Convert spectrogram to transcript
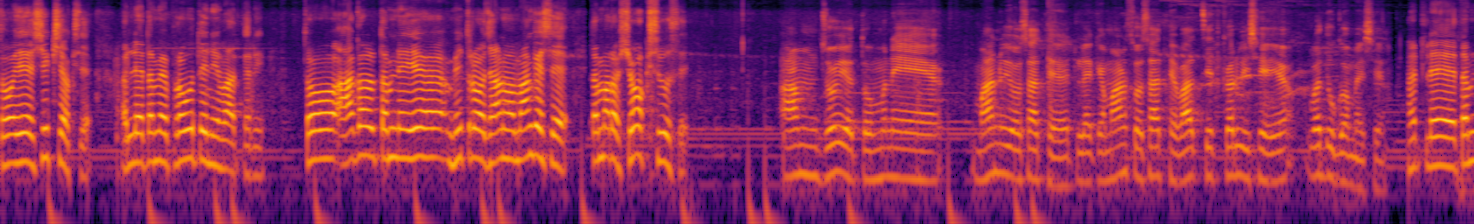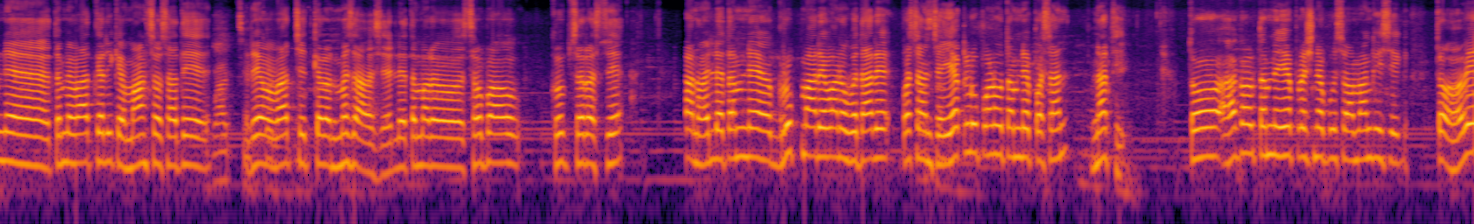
તો એ શિક્ષક છે. એટલે તમે પ્રવૃત્તિની વાત કરી. તો આગળ તમને એ મિત્રો જાણવા માંગે છે તમારો શોખ શું છે? આમ જોઈએ તો મને માનવીઓ સાથે એટલે કે માણસો સાથે વાતચીત કરવી છે એ વધુ ગમે છે. એટલે તમને તમે વાત કરી કે માણસો સાથે વાતચીત કરવાની મજા આવે છે. એટલે તમારો સ્વભાવ ખૂબ સરસ છે. એટલે તમને ગ્રુપમાં રહેવાનું વધારે પસંદ છે. એકલું પણ તમને પસંદ નથી. તો આગળ તમને એ પ્રશ્ન પૂછવા માંગી છે તો હવે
